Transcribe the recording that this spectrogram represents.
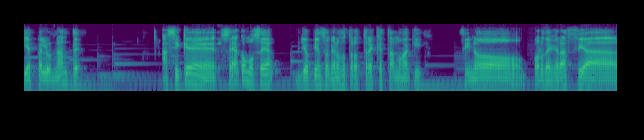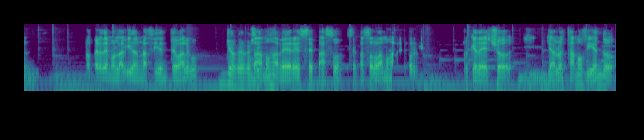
y espeluznante. Así que, sea como sea, yo pienso que nosotros tres que estamos aquí, si no, por desgracia, no perdemos la vida en un accidente o algo, yo creo que vamos a ver ese paso. Ese paso lo vamos a ver porque, porque de hecho ya lo estamos viendo.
